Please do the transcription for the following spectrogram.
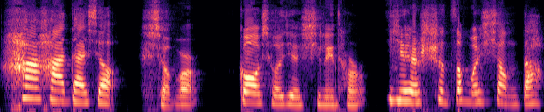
哈哈大笑。小妹儿，高小姐心里头也是这么想的。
